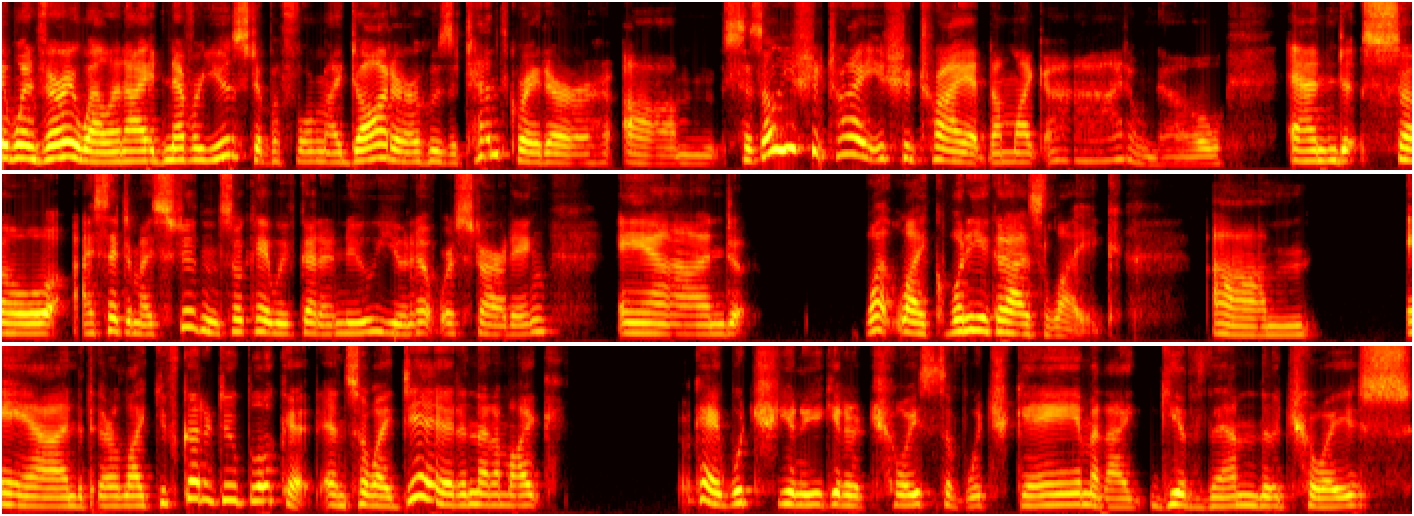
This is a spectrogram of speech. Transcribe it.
it went very well and i had never used it before. My daughter who's a 10th grader um, says oh you should try it you should try it. And i'm like oh, i don't know. And so i said to my students okay we've got a new unit we're starting and what like what do you guys like? Um, and they're like you've got to do Blooket and so i did and then i'm like okay which you know you get a choice of which game and i give them the choice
